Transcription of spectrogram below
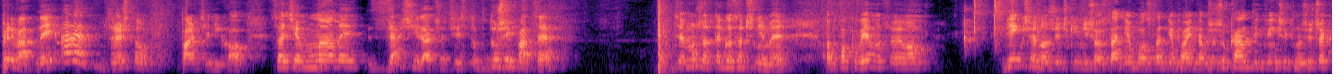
prywatnej, ale zresztą palcie licho. Słuchajcie, mamy zasilacz, jest to w dużej pace. Gdzie może od tego zaczniemy. Odpakujemy sobie, mam większe nożyczki niż ostatnio, bo ostatnio pamiętam, że szukałem tych większych nożyczek.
